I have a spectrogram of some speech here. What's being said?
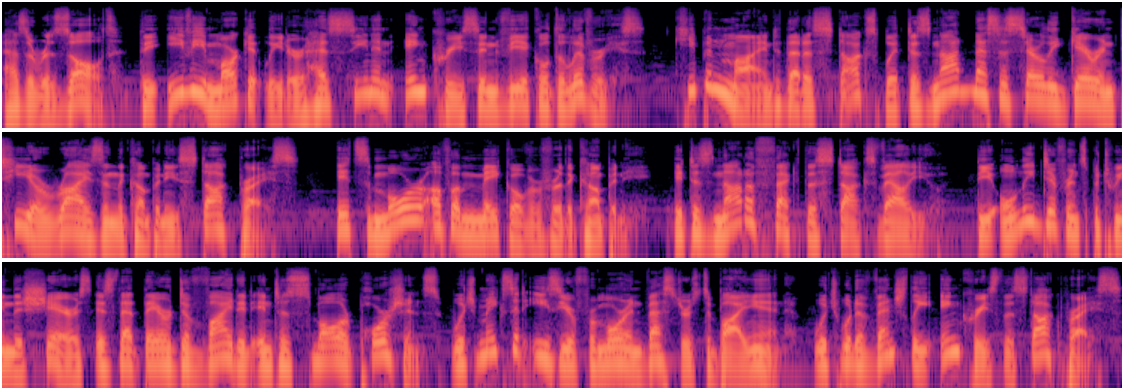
As a result, the EV market leader has seen an increase in vehicle deliveries. Keep in mind that a stock split does not necessarily guarantee a rise in the company's stock price. It's more of a makeover for the company. It does not affect the stock's value. The only difference between the shares is that they are divided into smaller portions, which makes it easier for more investors to buy in, which would eventually increase the stock price.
